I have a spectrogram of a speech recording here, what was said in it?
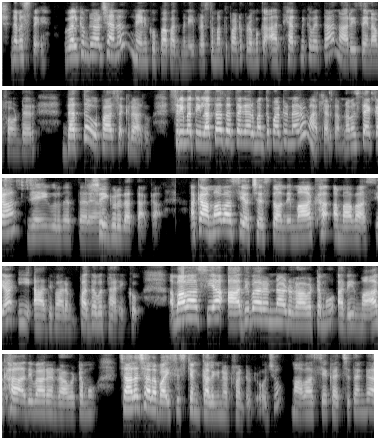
నమస్తే. Welcome to our channel. నేను కుప్ప పద్మిని. ప్రస్తుతంతో పాటు ప్రముఖ ఆధ్యాత్మికవేత్త నారీసేన ఫౌండర్ దత్త ఉపాసకురాలు శ్రీమతి లతా దత్త గారు మనతో పాటు ఉన్నారు. మాట్లాడతాం. నమస్తే అక్క. జై గురుదత్తారా? శ్రీ గురుదత్త అక్క. అక్క అమావాస్య వచ్చేస్తోంది. మాఘ అమావాస్య ఈ ఆదివారం పదవ తారీఖు. అమావాస్య ఆదివారం నాడు రావటము అది మాఘ ఆదివారం రావటము చాలా చాలా వైశిష్టం కలిగినటువంటి రోజు. అమావాస్య ఖచ్చితంగా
